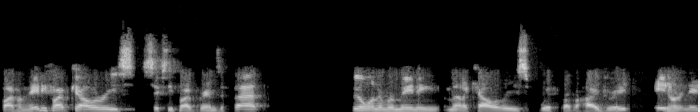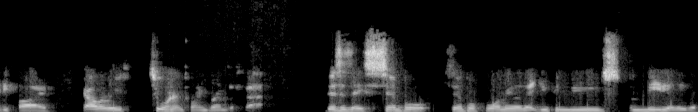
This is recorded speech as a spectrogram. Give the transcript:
585 calories, 65 grams of fat. Fill in the remaining amount of calories with carbohydrate, 885 calories, 220 grams of fat. This is a simple, simple formula that you can use immediately with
